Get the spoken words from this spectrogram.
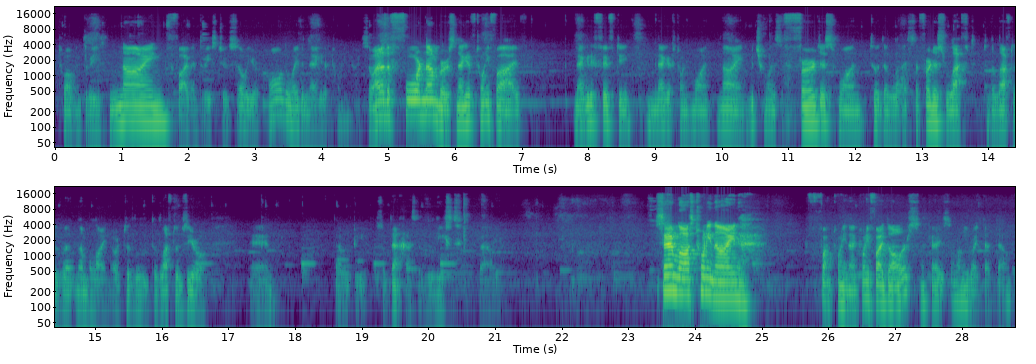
12 and 3 is 9 5 and 3 is 2 so you're all the way to negative 29 so out of the four numbers negative 25 negative 50, negative 21, 9. Which one is the furthest one to the left? It's the furthest left to the left of the number line, or to the, to the left of 0. And that would be, so that has the least value. Sam lost 29, 29, $25. Okay, so let me write that down.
